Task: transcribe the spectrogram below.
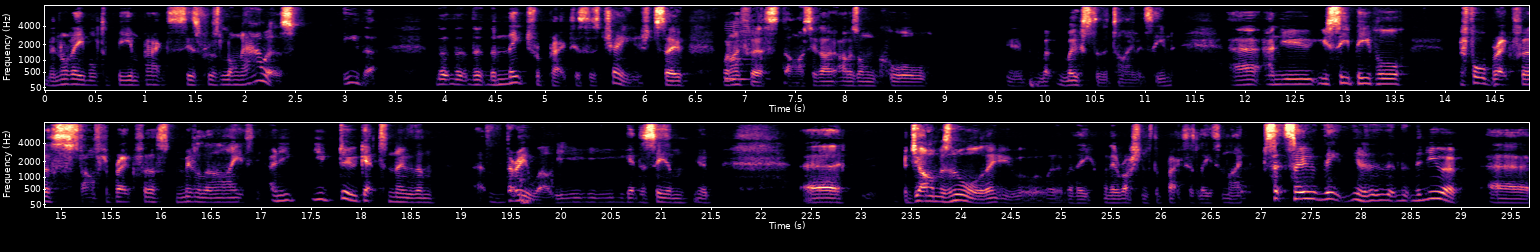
they're not able to be in practices for as long hours either. The, the, the, the nature of practice has changed. So when I Mm. first started, I, I was on call you know, most of the time, it seemed. Uh, and you, you see people before breakfast, after breakfast, middle of the night, and you, you do get to know them uh, very well. You, you, get to see them, you know, uh, pajamas and all, don't you? When when they when they rush into the practice late at night. So, so the you know the, the, the newer uh,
